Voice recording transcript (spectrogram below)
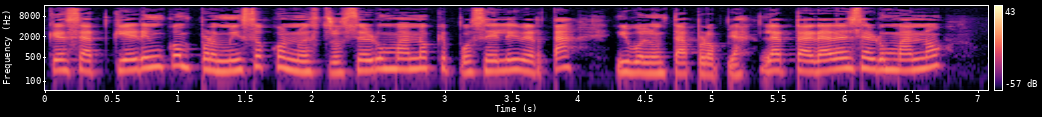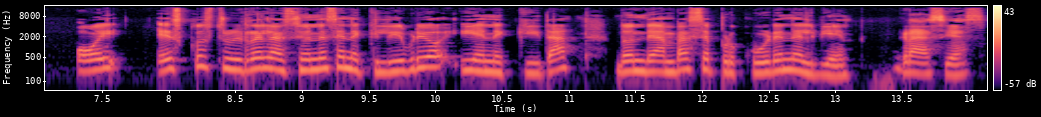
que se adquiere un compromiso con nuestro ser humano que posee libertad y voluntad propia. La tarea del ser humano hoy es construir relaciones en equilibrio y en equidad donde ambas se procuren el bien. Gracias.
